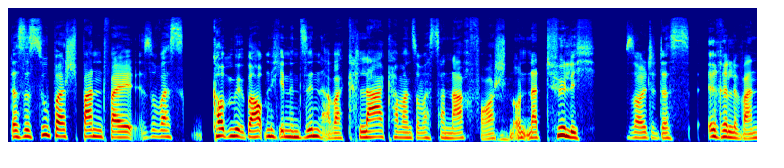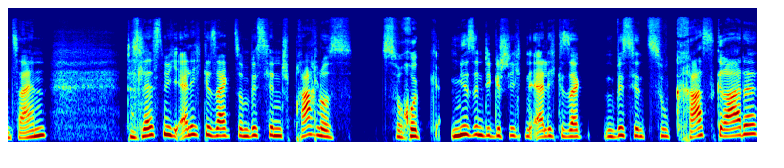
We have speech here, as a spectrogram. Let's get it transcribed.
Das ist super spannend, weil sowas kommt mir überhaupt nicht in den Sinn, aber klar kann man sowas dann nachforschen und natürlich sollte das irrelevant sein. Das lässt mich ehrlich gesagt so ein bisschen sprachlos zurück. Mir sind die Geschichten ehrlich gesagt ein bisschen zu krass gerade.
